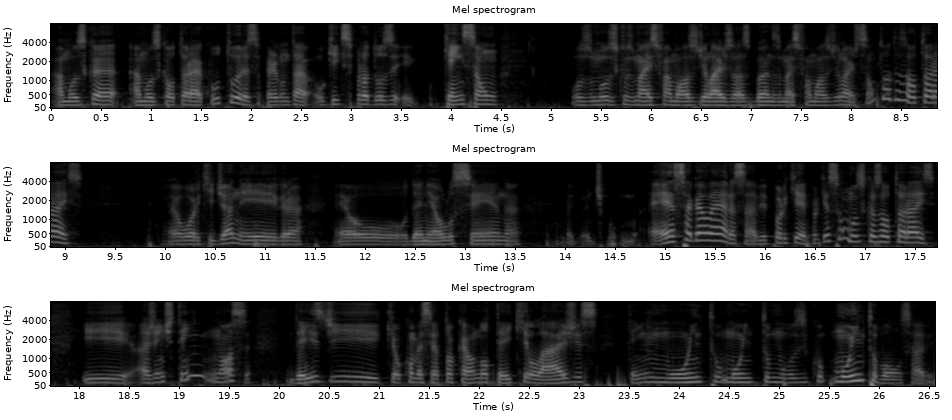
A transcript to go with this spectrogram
a música a música autoral é cultura. Você perguntar o que, que se produz, quem são os músicos mais famosos de Lages, ou as bandas mais famosas de Lages, são todas autorais é o Orquídea Negra, é o Daniel Lucena. Tipo, é essa galera, sabe? Por quê? Porque são músicas autorais. E a gente tem, nossa, desde que eu comecei a tocar, eu notei que Lages tem muito, muito músico muito bom, sabe?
